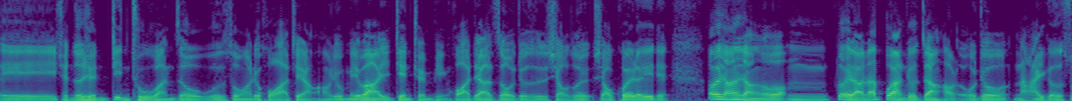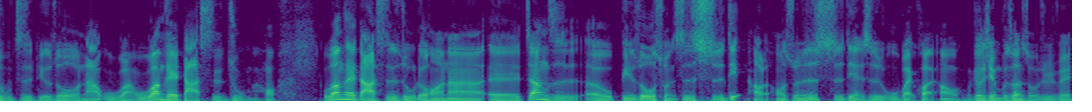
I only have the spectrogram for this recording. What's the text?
诶、欸、选择权进出完之后，我不是说嘛，就滑价嘛，我就没办法一键全平。滑价之后就是小亏小亏了一点。我想想说，嗯，对了，那不然就这样好了，我就拿一个数字，比如说我拿五万，五万可以打十组嘛，哦。五万可以打十组的话，那呃这样子呃，比如说我损失十点好了，我损失十点是五百块，哦，我就先不算手续费，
